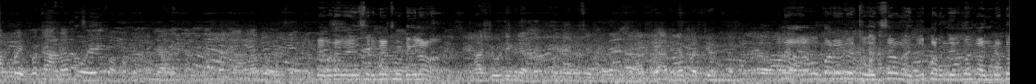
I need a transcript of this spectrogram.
അപ്പ ഇപ്പൊ കാണാൻ പോയപ്പോ അപ്പൊ കുട്ടിക്കാരൻ കാണാൻ പോയപ്പോ. ഇപ്പൊ ഇവിടെ സിനിമ ഷൂട്ടിങ്ങിലാണോ ആ ഷൂട്ടിങ്ങിലാണ് പുതിയൊരു സിനിമ അത് അതിനെ പറ്റിയൊന്നും അല്ല അവ പറയുന്നത് ചോദിച്ചാണ് ഇതിൽ പറഞ്ഞിരുന്ന കണ്ടിട്ട്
